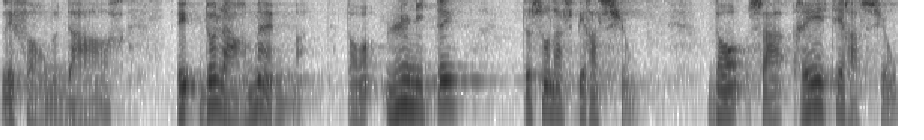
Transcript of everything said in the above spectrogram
les formes d'art et de l'art même, dans l'unité de son aspiration, dans sa réitération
